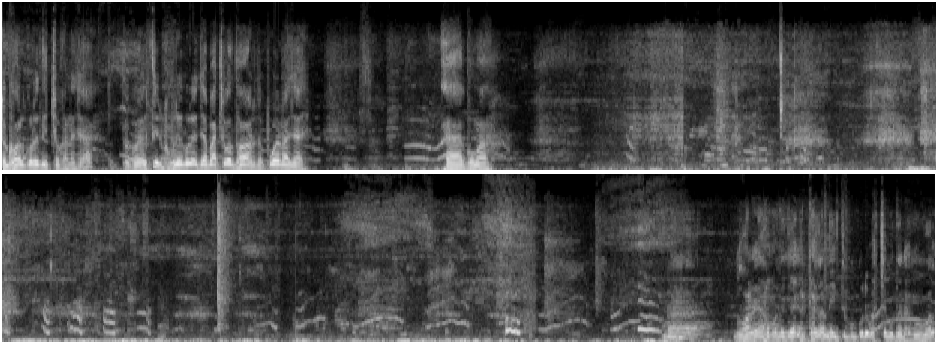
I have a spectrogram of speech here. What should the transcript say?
তো ঘর করে দিচ্ছ ওখানে যা। তো ঘরে ঘুরে ঘুরে যা বাচ্চাকে ধর তো পড়ে না যায়। হ্যাঁ ঘুমা। ঘরে আমাদের জায়গা থাকা নেই, তো কুকুরের বাচ্চা কোথায় রাখব বল?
